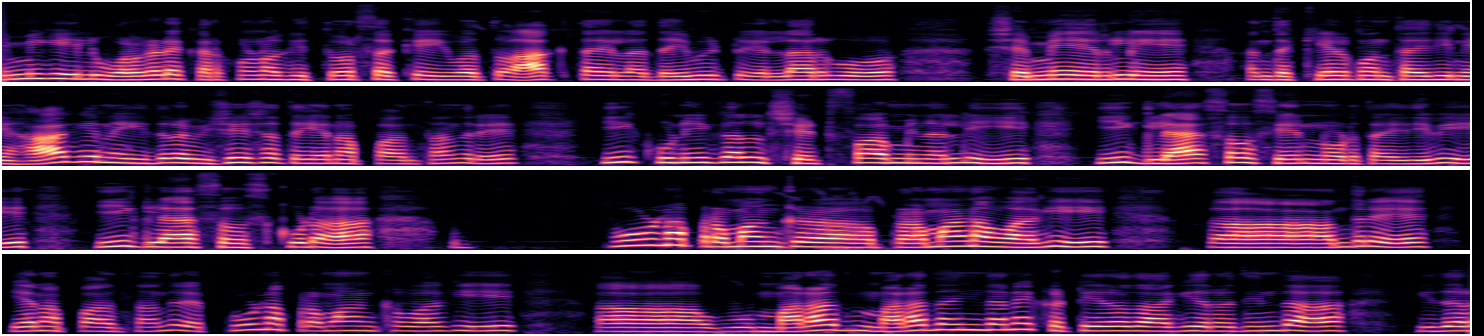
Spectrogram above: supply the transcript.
ನಿಮಗೆ ಇಲ್ಲಿ ಒಳಗಡೆ ಕರ್ಕೊಂಡೋಗಿ ತೋರ್ಸೋಕ್ಕೆ ಇವತ್ತು ಆಗ್ತಾ ಇಲ್ಲ. ದಯವಿಟ್ಟು ಎಲ್ಲರಿಗೂ ಕ್ಷಮೆ ಇರಲಿ ಅಂತ ಕೇಳ್ಕೊತಾ ಇದ್ದೀನಿ. ಹಾಗೆಯೇ ಇದರ ವಿಶೇಷತೆ ಏನಪ್ಪ ಅಂತಂದರೆ ಈ ಕುಣಿಗಲ್ ಶೆಟ್ ಫಾರ್ಮಿನಲ್ಲಿ ಈ ಗ್ಲಾಸ್ ಹೌಸ್ ಏನು ನೋಡ್ತಾ ಇದ್ದೀವಿ ಈ ಗ್ಲಾಸ್ ಹೌಸ್ ಕೂಡ ಪೂರ್ಣ ಪ್ರಮಾಂಕ, ಪ್ರಮಾಣವಾಗಿ ಅಂದರೆ ಏನಪ್ಪ ಅಂತಂದರೆ ಪೂರ್ಣ ಪ್ರಮಾಣಕವಾಗಿ ಮರ, ಮರದಿಂದನೇ ಕಟ್ಟಿರೋದಾಗಿರೋದ್ರಿಂದ ಇದರ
